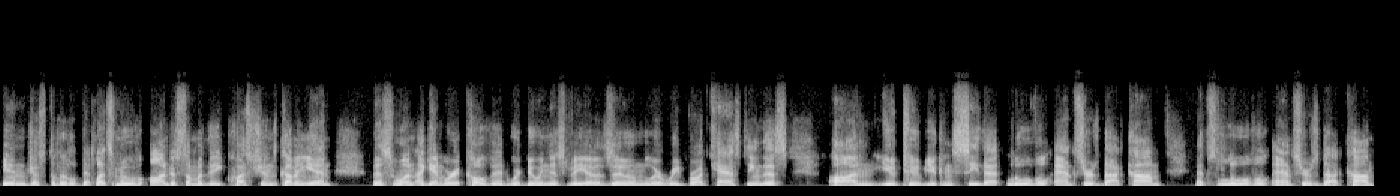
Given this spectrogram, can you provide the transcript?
in just a little bit. Let's move on to some of the questions coming in. This one, again, we're at COVID. We're doing this via Zoom. We're rebroadcasting this on YouTube. You can see that LouisvilleAnswers.com. That's LouisvilleAnswers.com.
